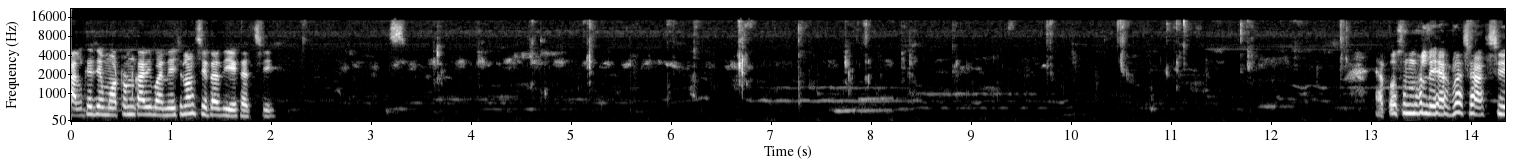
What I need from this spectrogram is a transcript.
কালকে যে মটন কারি বানিয়েছিলাম, সেটা দিয়ে খাচ্ছি। এত সুন্দর লেয়ারটা ছাড়ছে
